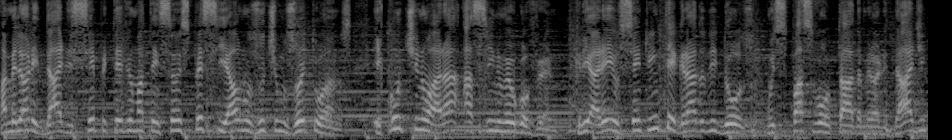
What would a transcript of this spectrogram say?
A melhor idade sempre teve uma atenção especial nos últimos oito anos e continuará assim no meu governo. Criarei o Centro Integrado do Idoso, um espaço voltado à melhor idade,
